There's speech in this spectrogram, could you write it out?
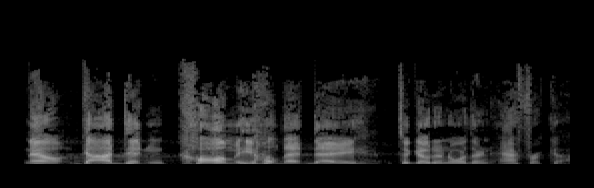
Now, God didn't call me on that day to go to northern Africa.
